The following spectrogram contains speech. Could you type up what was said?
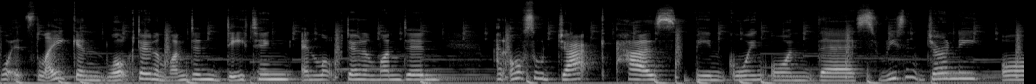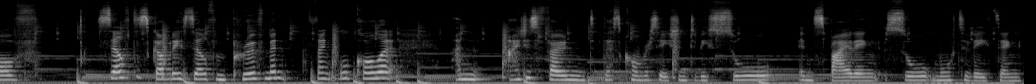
what it's like in lockdown in London, dating in lockdown in London. And also, Jack has been going on this recent journey of self discovery, self improvement, I think we'll call it. And I just found this conversation to be so inspiring, so motivating.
